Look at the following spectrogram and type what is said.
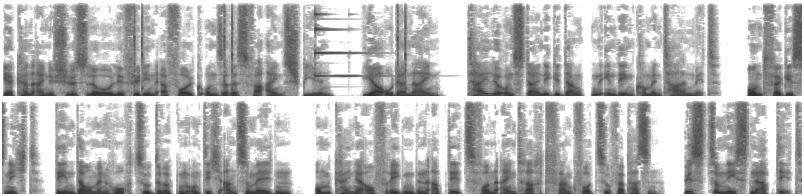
er kann eine Schlüsselrolle für den Erfolg unseres Vereins spielen? Ja oder nein? Teile uns deine Gedanken in den Kommentaren mit. Und vergiss nicht, den Daumen hoch zu drücken und dich anzumelden, um keine aufregenden Updates von Eintracht Frankfurt zu verpassen. Bis zum nächsten Update.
